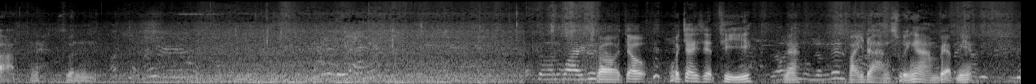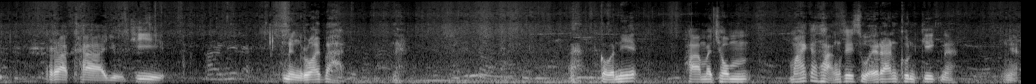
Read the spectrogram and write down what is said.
บาทนะส่วนก็เจ้าหัวใจเศรษฐีนะใบด่างสวยงามแบบนี้ ราคาอยู่ที่ 100 บาทนะอะก็วันนี้พามาชมไม้กระถางสวยๆร้านคุณกิ๊กนะเนี่ย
